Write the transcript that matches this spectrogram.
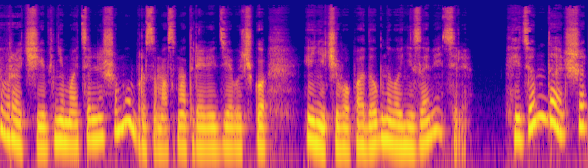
Врачи внимательнейшим образом осмотрели девочку и ничего подобного не заметили. Идем дальше.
